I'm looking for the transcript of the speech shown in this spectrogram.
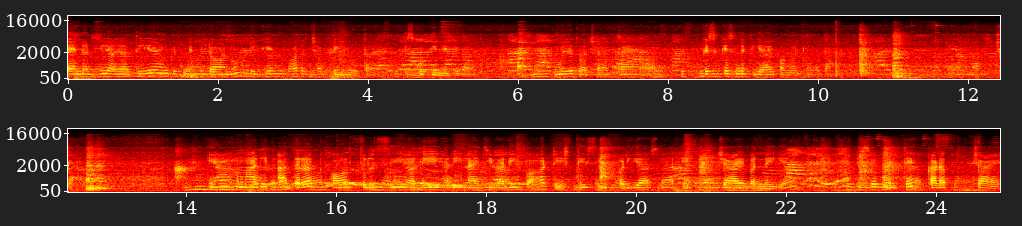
एनर्जी आ जाती है। हम कितने भी डाउन हो, लेकिन बहुत अच्छा फील होता है इसको पीने के बाद। मुझे तो अच्छा लगता है। और किस किस ने पिया है कमेंट में बताओ। यहाँ हमारी अदरक और तुलसी वाली, हरी इलायची वाली बहुत टेस्टी सी, बढ़िया सा एक चाय बन रही है। जिसे बोलते हैं कड़क चाय।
